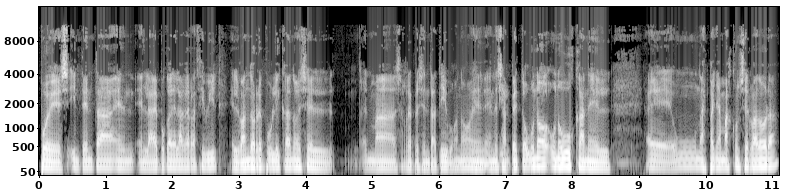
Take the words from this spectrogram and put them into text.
pues intenta en, en la época de la guerra civil, el bando republicano es el, el más representativo, ¿no? En, en ese Y- aspecto. Uno, uno busca en el, eh, una España más conservadora,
